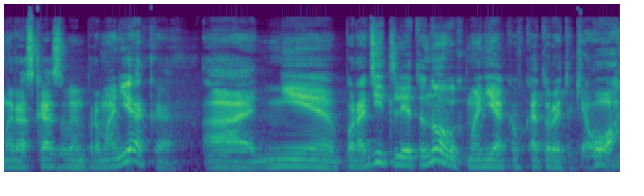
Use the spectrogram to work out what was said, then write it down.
мы рассказываем про маньяка, а не породит ли это новых маньяков, которые такие, о,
